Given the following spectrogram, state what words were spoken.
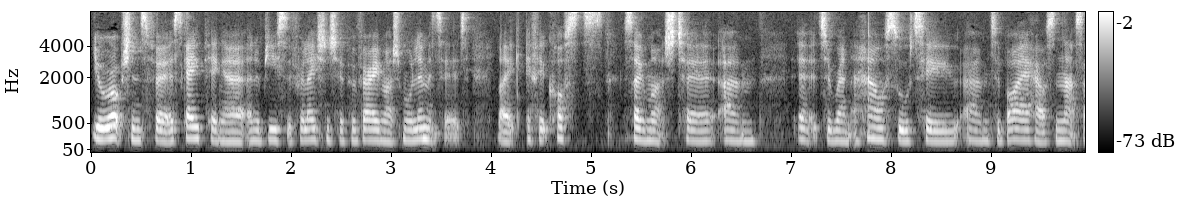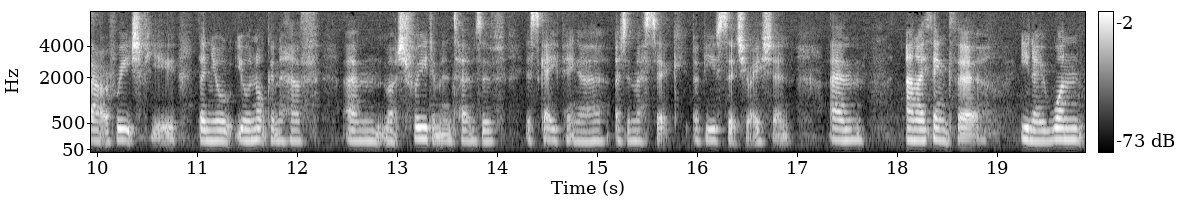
your options for escaping a, an abusive relationship are very much more limited. Like if it costs so much to um, uh, to rent a house or to um, to buy a house, and that's out of reach for you, then you're you're not going to have um, much freedom in terms of escaping a, a domestic abuse situation. Um, and I think that you know one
